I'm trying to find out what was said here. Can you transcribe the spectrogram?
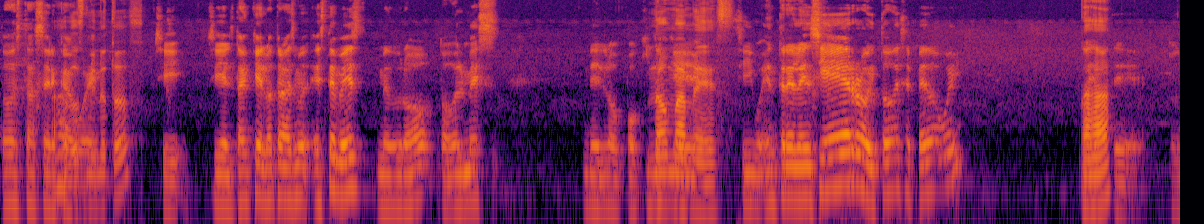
Todo está ¿A cerca, dos güey. minutos? Sí, sí, el tanque la otra vez, me- este mes me duró todo el mes. De lo poquito No que- mames. Sí, güey, entre el encierro y todo ese pedo, güey. Ajá. Este, pues,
